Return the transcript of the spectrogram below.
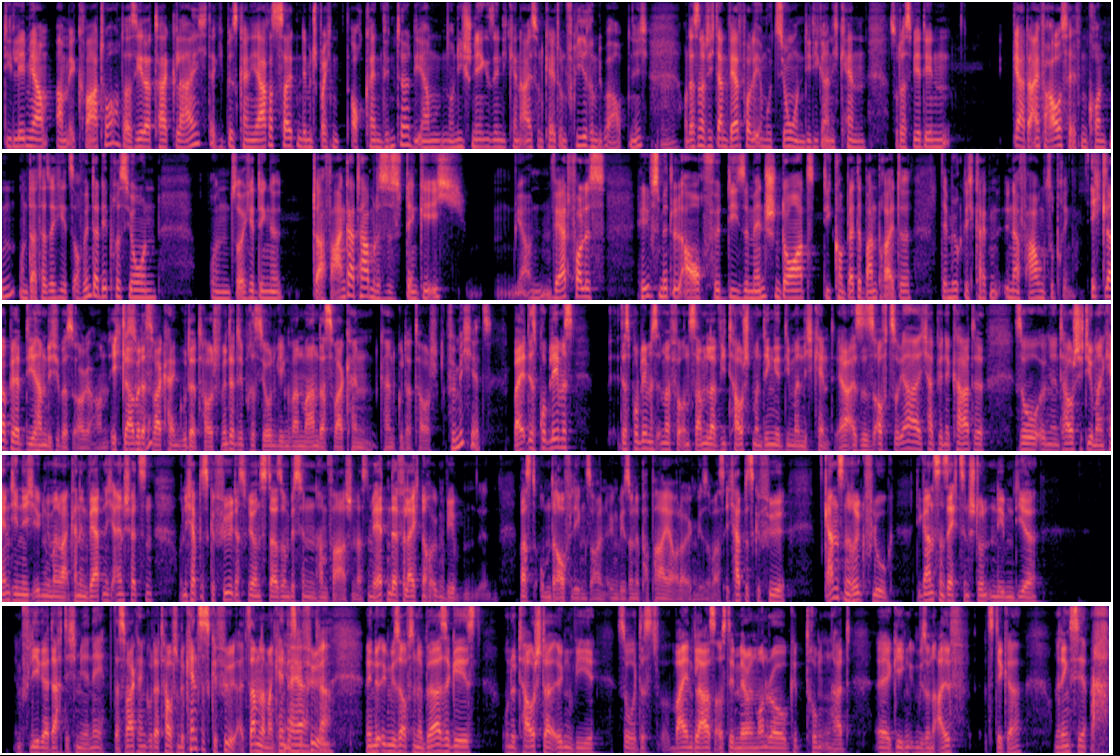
die leben ja am Äquator, da ist jeder Tag gleich, da gibt es keine Jahreszeiten, dementsprechend auch keinen Winter. Die haben noch nie Schnee gesehen, die kennen Eis und Kälte und frieren überhaupt nicht. Und das sind natürlich dann wertvolle Emotionen, die die gar nicht kennen, sodass wir denen ja da einfach aushelfen konnten und da tatsächlich jetzt auch Winterdepressionen und solche Dinge da verankert haben. Und das ist, denke ich, ja, ein wertvolles Hilfsmittel auch für diese Menschen dort, die komplette Bandbreite der Möglichkeiten in Erfahrung zu bringen. Ich glaube ja, die haben dich übers Ohr gehauen. Ich glaube, So? das war kein guter Tausch. Winterdepression gegen Van Man, das war kein, kein guter Tausch. Für mich jetzt. Weil das Problem ist, das Problem ist immer für uns Sammler, wie tauscht man Dinge, die man nicht kennt. Ja, also es ist oft so, ja, ich habe hier eine Karte, so irgendwann tausche ich die und man kennt die nicht, irgendwie man kann den Wert nicht einschätzen. Und ich habe das Gefühl, dass wir uns da so ein bisschen haben verarschen lassen. Wir hätten da vielleicht noch irgendwie äh, was oben drauflegen sollen, irgendwie so eine Papaya oder irgendwie sowas. Ich habe das Gefühl, ganzen Rückflug, die ganzen 16 Stunden neben dir im Flieger dachte ich mir, nee, das war kein guter Tausch. Und du kennst das Gefühl, als Sammler, man kennt Ja, das ja, Gefühl, klar. wenn du irgendwie so auf so eine Börse gehst und du tauschst da irgendwie so das Weinglas, aus dem Marilyn Monroe getrunken hat, äh, gegen irgendwie so einen Alf-Sticker. Und du denkst dir, ach,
